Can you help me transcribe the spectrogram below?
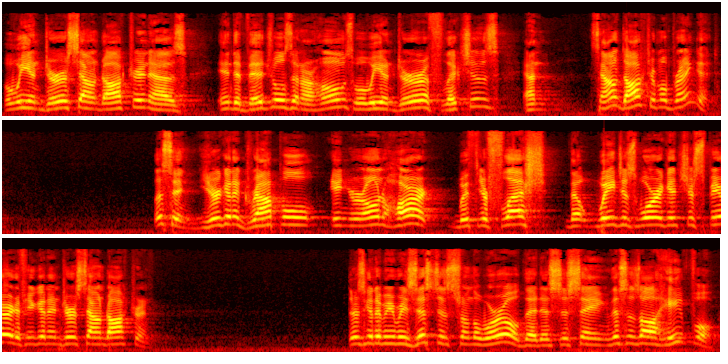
Will we endure sound doctrine as individuals in our homes? Will we endure afflictions? And sound doctrine will bring it. Listen, you're going to grapple in your own heart with your flesh that wages war against your spirit if you're going to endure sound doctrine. There's going to be resistance from the world that is just saying, this is all hateful.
